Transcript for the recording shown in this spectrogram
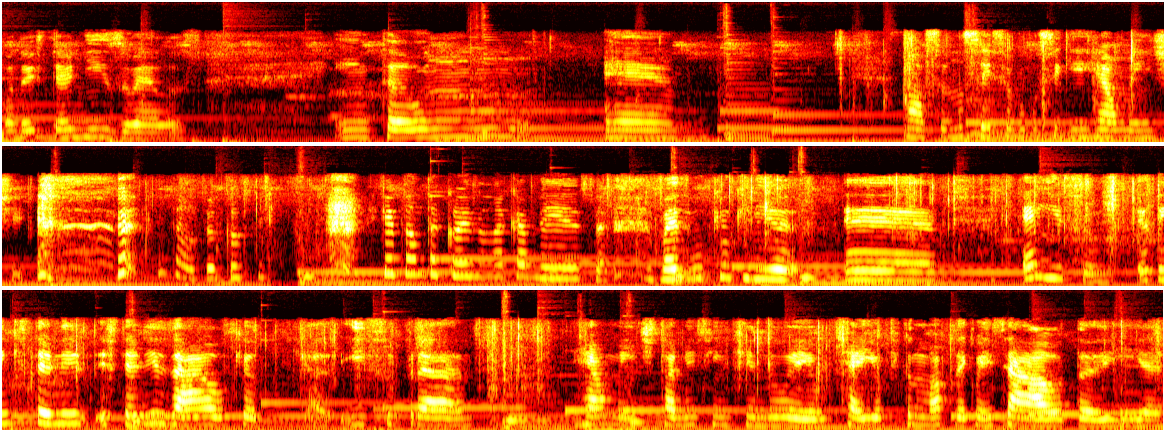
Quando eu externizo elas. Então, é... nossa, eu não sei se eu vou conseguir realmente Não, eu consigo. Fica tanta coisa na cabeça. Mas o que eu queria é. É isso. Eu tenho que externizar o que eu. Isso pra realmente estar tá me sentindo eu. Que aí eu fico numa frequência alta e é,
